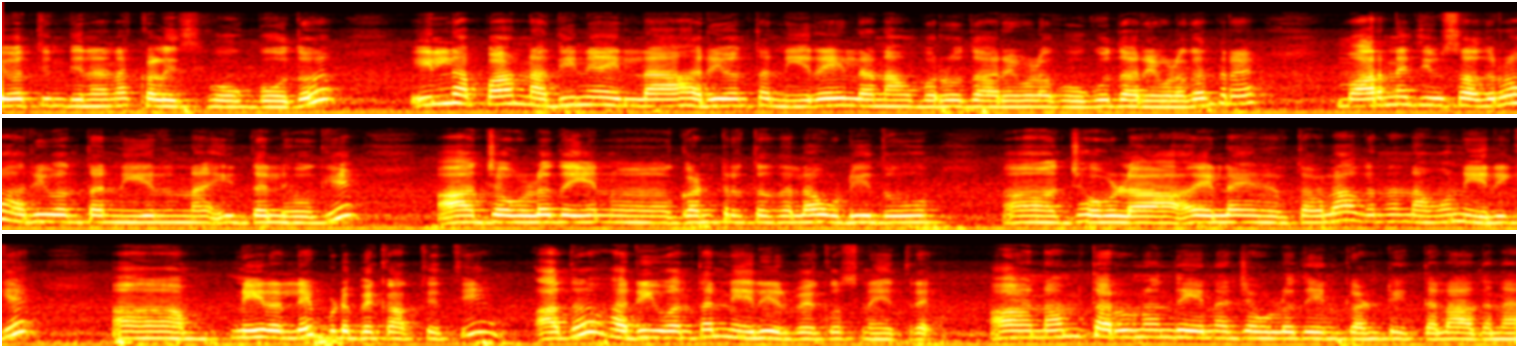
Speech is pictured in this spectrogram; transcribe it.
ಇವತ್ತಿನ ದಿನನ ಕಳಿಸಿ ಹೋಗ್ಬೋದು. ಇಲ್ಲಪ್ಪ, ನದಿನೇ ಇಲ್ಲ ಹರಿಯುವಂಥ ನೀರೇ ಇಲ್ಲ ನಾವು ಬರೋ ದಾರಿ ಒಳಗೆ, ಹೋಗೋ ದಾರಿ ಒಳಗೆ. ಅಂದ್ರೆ ಮಾರನೇ ದಿವಸ ಆದರೂ ಹರಿಯುವಂಥ ನೀರನ್ನ ಇದ್ದಲ್ಲಿ ಹೋಗಿ, ಆ ಜವಳದ ಏನು ಗಂಟಿರ್ತದಲ್ಲ ಉಡಿದು ಜವಳ ಎಲ್ಲ ಏನಿರ್ತಾವಲ್ಲ, ಅದನ್ನು ನಾವು ನೀರಿಗೆ ನೀರಲ್ಲೇ ಬಿಡಬೇಕಾಗ್ತೈತಿ. ಅದು ಹರಿಯುವಂಥ ನೀರು ಇರಬೇಕು ಸ್ನೇಹಿತರೆ. ನಮ್ಮ ತರುಣಂದು ಏನೋ ಜವಳದ ಏನು ಗಂಟು ಇತ್ತಲ್ಲ, ಅದನ್ನು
